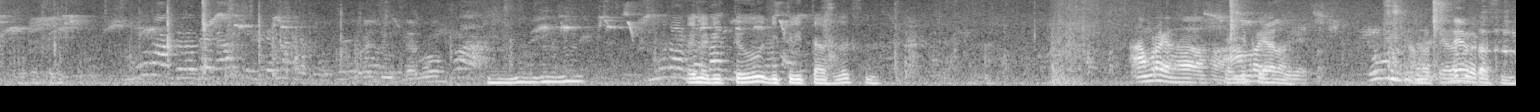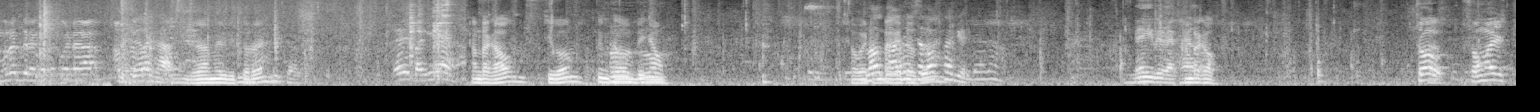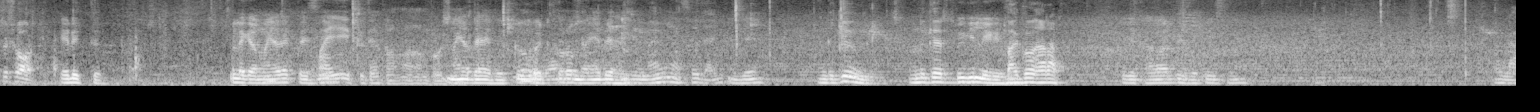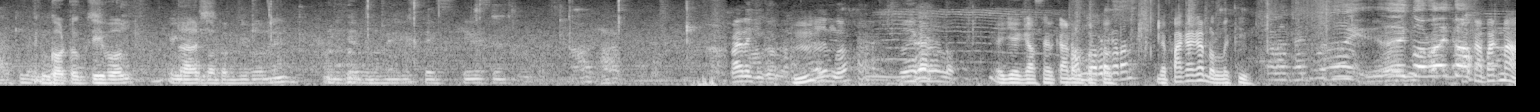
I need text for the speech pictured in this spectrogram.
এই না বিত্তে ওই বিত্তে বিত্তে আছে দেখছেন আমরা হ্যাঁ এই যে পেয়ারা আমরা পেয়ারা পাতাছি গ্রামের ভিতরে। ঠান্ডা খাও জীবন তুমি খাও দেখি সবাই ঠান্ডা রাখা। ঠান্ডা খাও। চল সময় একটু শর্ট এডিট তো। চলে গেল মাইয়া দেখতেছি। মাই একটু দেখো মাইয়া দেয় একটু ওয়েট করো মাইয়া দেয়। এই যে অনেকের তুই কি লেগে ভাগ্য খারাপ। এই যে খাবার দিয়েছে পিছে ঘটক জীবন এই জীবনে? এই যে গাছের পাকা কাঠল নাকি পাক না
